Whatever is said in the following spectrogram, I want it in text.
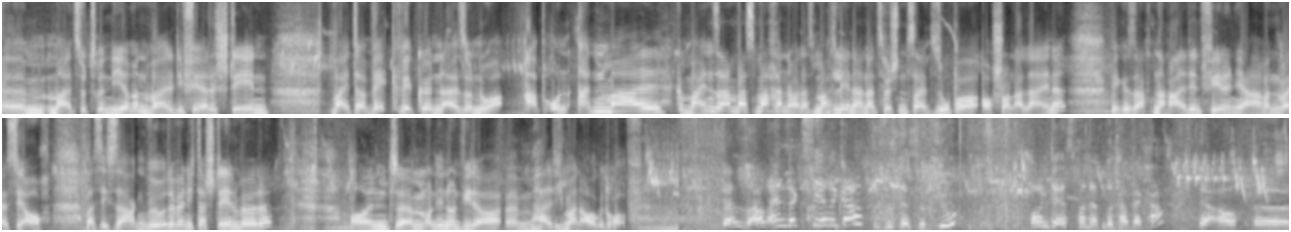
ähm, mal zu trainieren, weil die Pferde stehen weiter weg. Wir können also nur ab und an mal gemeinsam was machen, aber das macht Lena in der Zwischenzeit super, auch schon alleine. Wie gesagt, nach all den vielen Jahren weiß sie auch, was ich sagen würde, wenn ich da stehen würde. Und, ähm, und hin und wieder ähm, halte ich mal ein Auge drauf. Das ist auch ein Sechsjähriger. Das ist der Sir Und der ist von der Britta Becker, der auch, äh,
